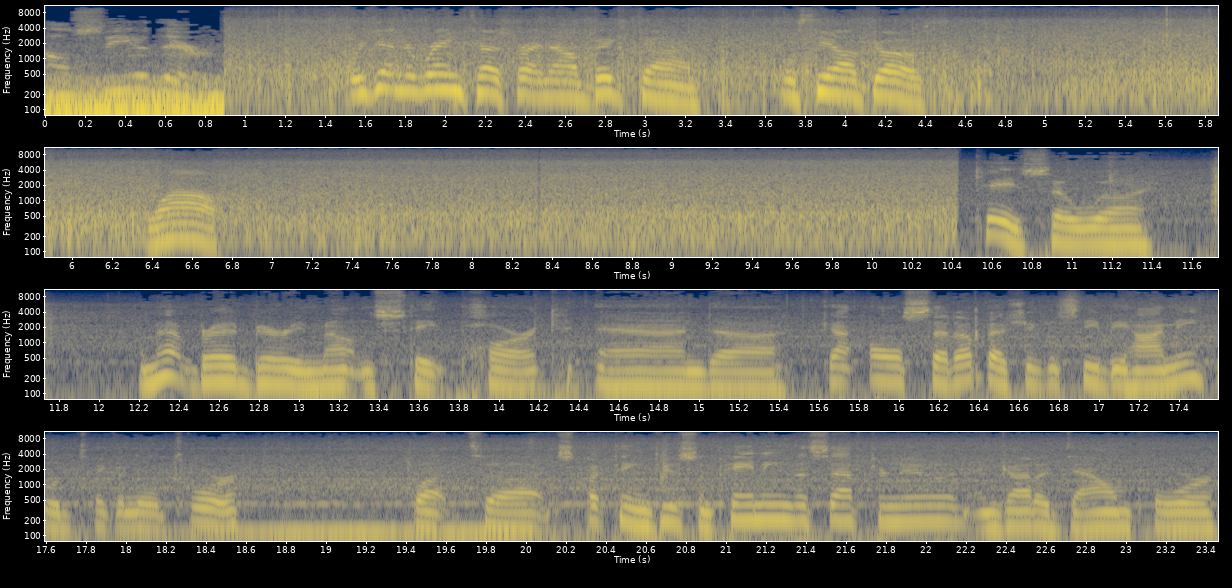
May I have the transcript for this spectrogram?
I'll see you there. We're getting a rain test right now, big time. We'll see how it goes. Wow. Okay, so uh, I'm at Bradbury Mountain State Park and uh, got all set up as you can see behind me. We'll take a little tour. But uh, expecting to do some painting this afternoon and got a downpour.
